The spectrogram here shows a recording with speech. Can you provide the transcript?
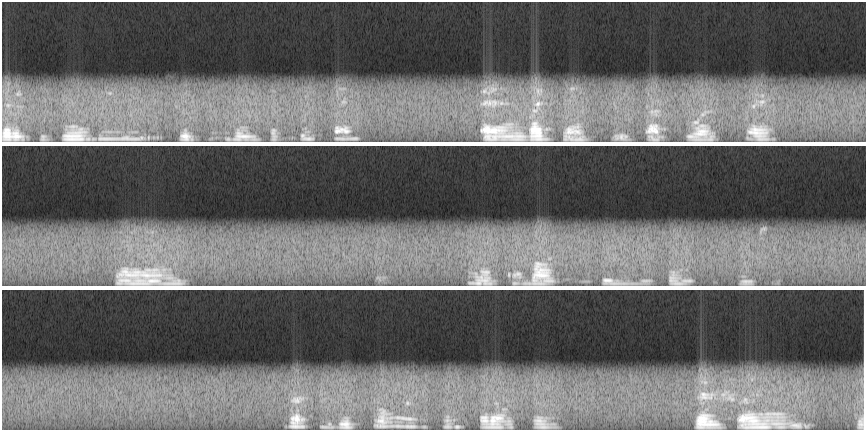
There is this newbie who's, who's a good friend, and by chance starts to work there. And her boss do things attention. But she's useful, I think, but also very funny. The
